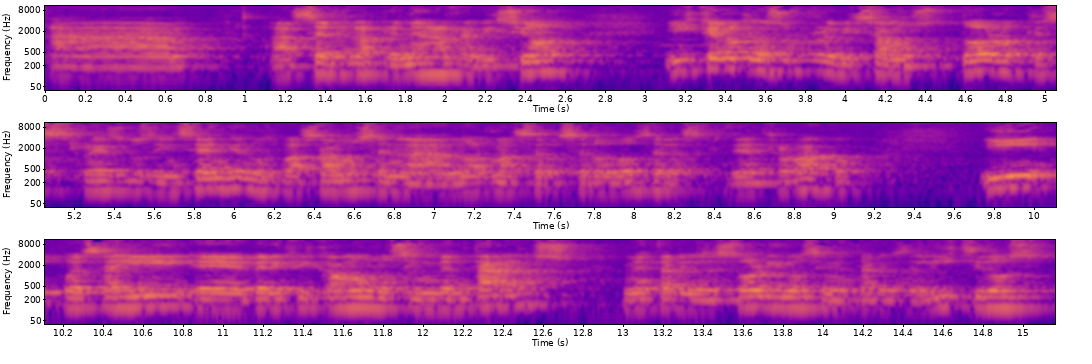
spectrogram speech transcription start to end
a hacer la primera revisión ¿Y qué es lo que nosotros revisamos? Todo lo que es riesgos de incendio, nos basamos en la norma 002 de la Secretaría del Trabajo. Y pues ahí eh, verificamos los inventarios, inventarios de sólidos, inventarios de líquidos,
